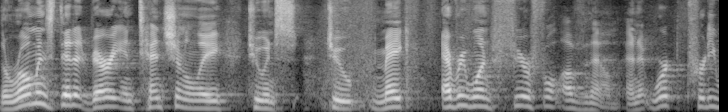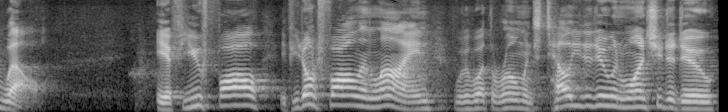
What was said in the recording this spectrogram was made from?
The Romans did it very intentionally to, to make everyone fearful of them, and it worked pretty well. If you fall, if you don't fall in line with what the Romans tell you to do and want you to do,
